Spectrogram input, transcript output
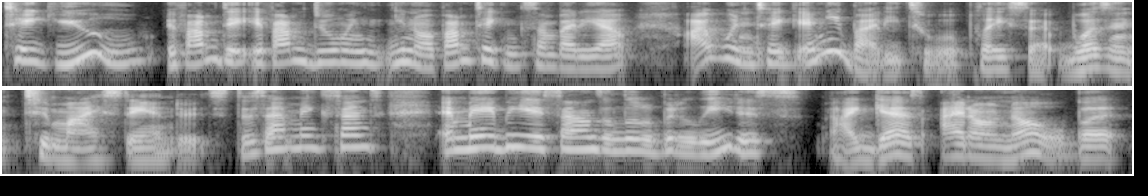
take you if I'm da- if I'm doing, you know, if I'm taking somebody out, I wouldn't take anybody to a place that wasn't to my standards. Does that make sense? And maybe it sounds a little bit elitist, I guess, I don't know, but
